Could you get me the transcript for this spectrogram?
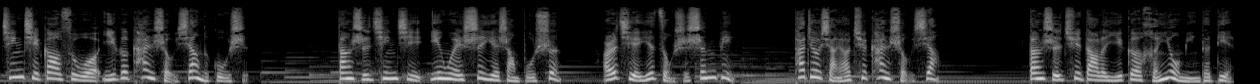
亲戚告诉我一个看手相的故事。当时亲戚因为事业上不顺，而且也总是生病，他就想要去看手相。当时去到了一个很有名的店，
